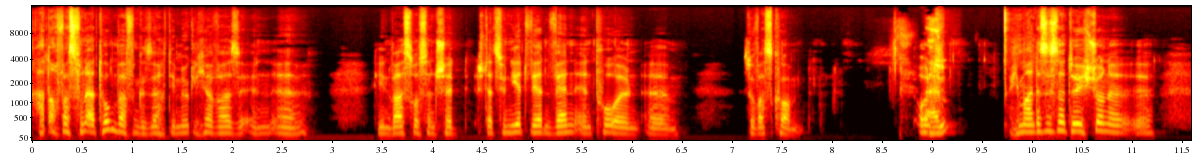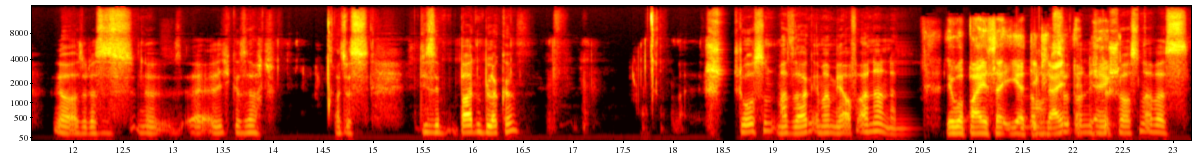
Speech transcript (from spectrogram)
hat auch was von Atomwaffen gesagt, die möglicherweise in, äh, die in Weißrussland stationiert werden, wenn in Polen äh, sowas kommt. Und ähm, ich meine, das ist natürlich schon eine, äh, ja, also das ist eine, ehrlich gesagt, also es, diese beiden Blöcke, stoßen, mal sagen, immer mehr aufeinander. Ja, wobei es ja eher die kleinen. Es wird noch nicht äh, geschossen, aber es.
